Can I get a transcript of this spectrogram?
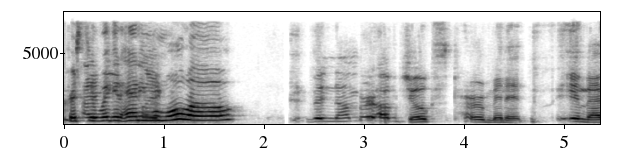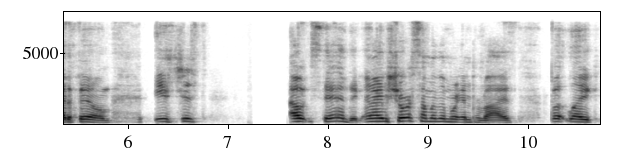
Kristen Wiig and Annie like, Mumolo. The number of jokes per minute in that film is just outstanding, and I'm sure some of them were improvised, but like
